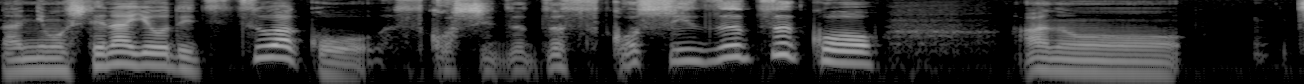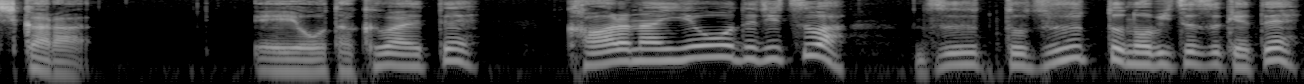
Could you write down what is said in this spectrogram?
何にもしてないようで、実はこう、少しずつ少しずつこう、あのー力、栄養を蓄えて変わらないようで実はずっとずっと伸び続けて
